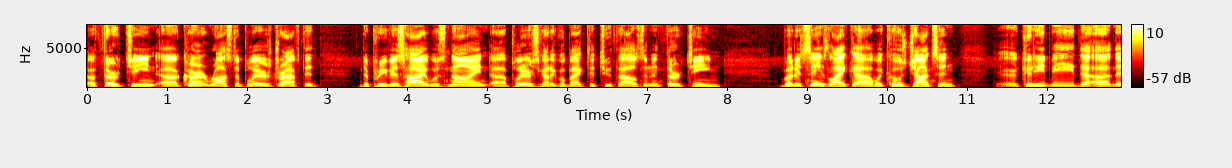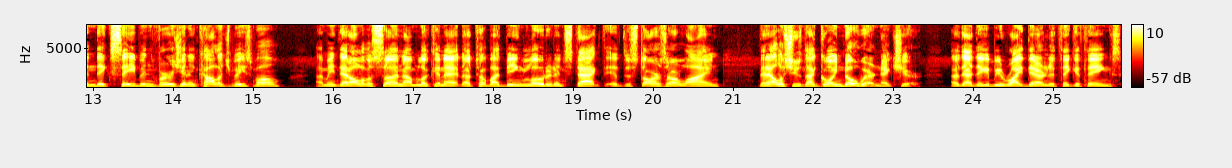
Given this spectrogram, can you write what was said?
of 13 uh, current roster players drafted. The previous high was nine uh, players. Got to go back to 2013. But it seems like uh, with Coach Johnson, uh, could he be the uh, the Nick Saban version in college baseball? I mean, that all of a sudden I'm looking at uh, talk about being loaded and stacked. If the stars are aligned, that LSU's not going nowhere next year. that they could be right there in the thick of things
